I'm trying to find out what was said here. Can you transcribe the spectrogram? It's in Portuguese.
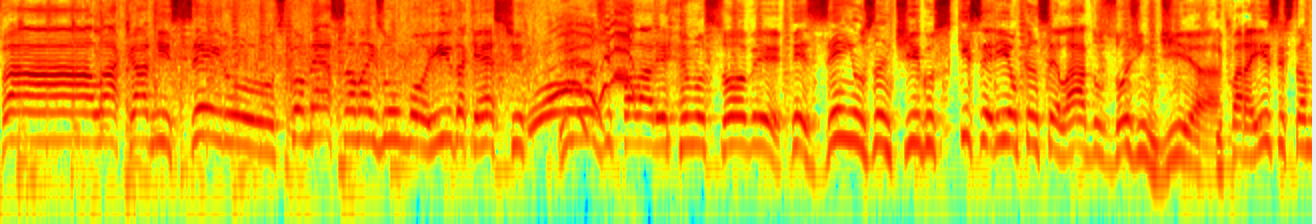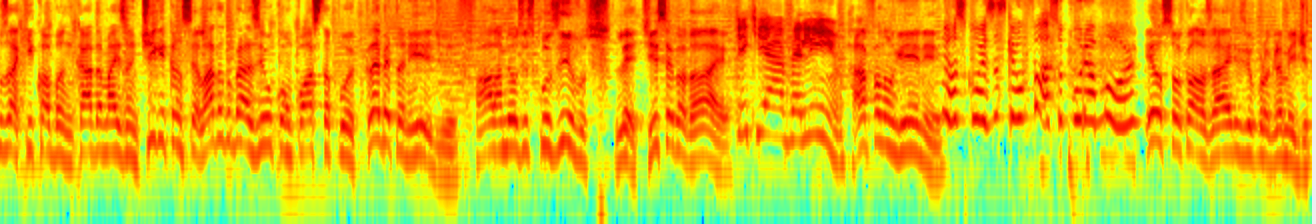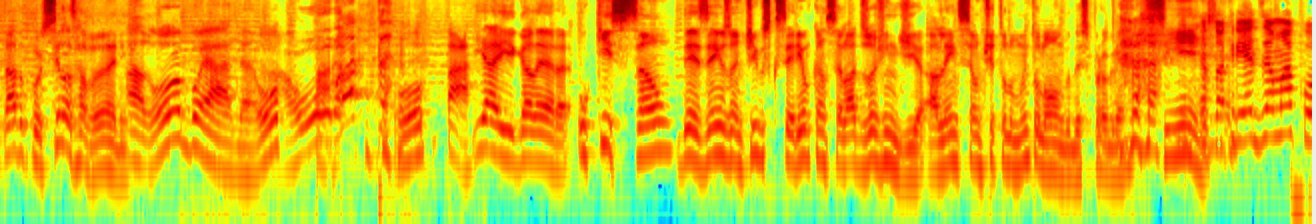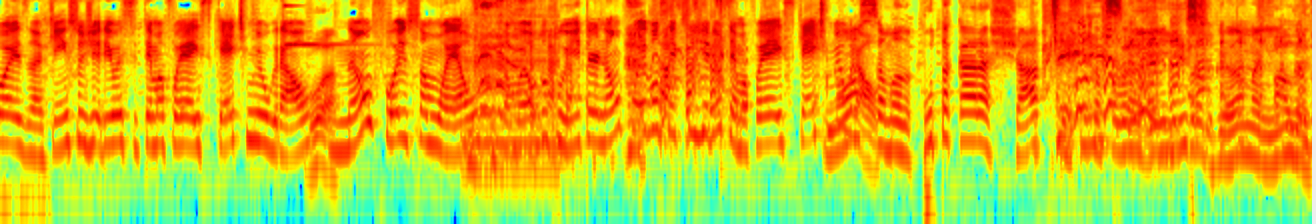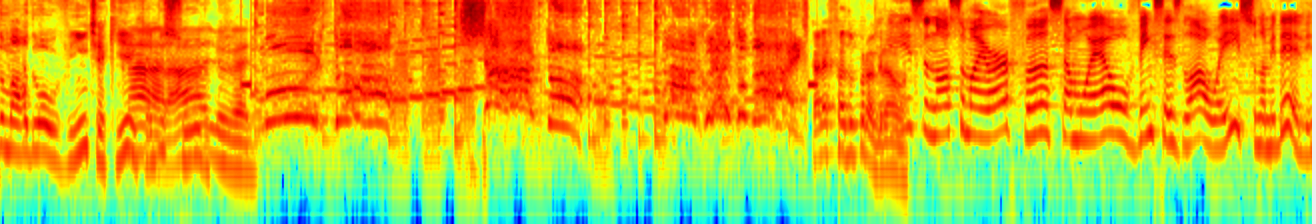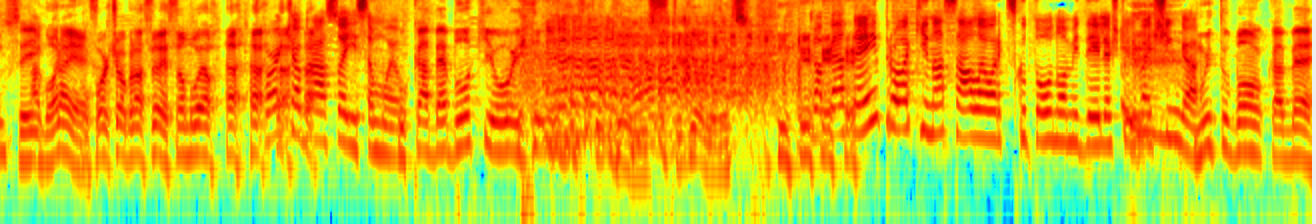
Fala, carniceiros! Começa mais um Moída Cast e hoje falaremos sobre desenhos antigos que seriam cancelados hoje em dia. E para isso estamos aqui com a bancada mais antiga e cancelada do Brasil, composta por Kleber Tanid, Fala, meus exclusivos. Letícia Godoy, O que, que é, velhinho? Rafa Longini. As coisas que eu faço por amor. Eu sou Klaus Aires e o programa é editado por Silas Ravani. Alô, boiada. Opa. Opa. E aí, galera, o que são desenhos antigos que seriam cancelados hoje em dia? Além de ser um título muito longo desse programa. Sim. Eu só queria dizer uma coisa. Quem sugeriu esse tema foi a Sketch Mil Grau. Boa. Não foi o Samuel. O Samuel do Twitter. Não foi você que sugeriu o tema. Foi a Sketch Mil Grau. Nossa, mano. Puta cara chato que fica falando dele no isso? programa ainda. Falando mal do ouvinte aqui, que absurdo. Caralho, velho. O cara é fã do programa. Isso, nosso maior fã, Samuel Venceslau, é isso o nome dele? Não sei. Agora é. Um forte abraço aí, Samuel. Forte abraço aí, O Samuel. Cabé bloqueou ele. que isso, que violência. O Cabé até entrou aqui na sala a hora que escutou o nome dele, acho que ele vai xingar. Muito bom, Cabé.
